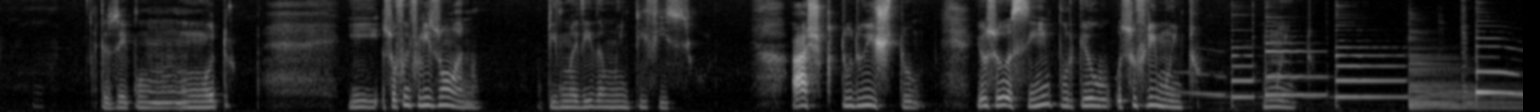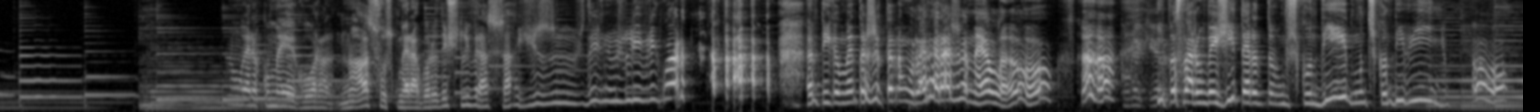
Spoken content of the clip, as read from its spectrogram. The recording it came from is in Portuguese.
Casei com um outro. E só fui feliz um ano. Tive uma vida muito difícil. Acho que tudo isto eu sou assim porque eu sofri muito, muito. Não era como é agora. Não, se fosse como era agora, deixe-te livrar-se. Ai, Jesus, deixe-nos livre e guarda. Antigamente a gente a namorar era a janela. Oh, oh. Como é? E para se dar um beijito era escondido, muito escondidinho. Oh, oh.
